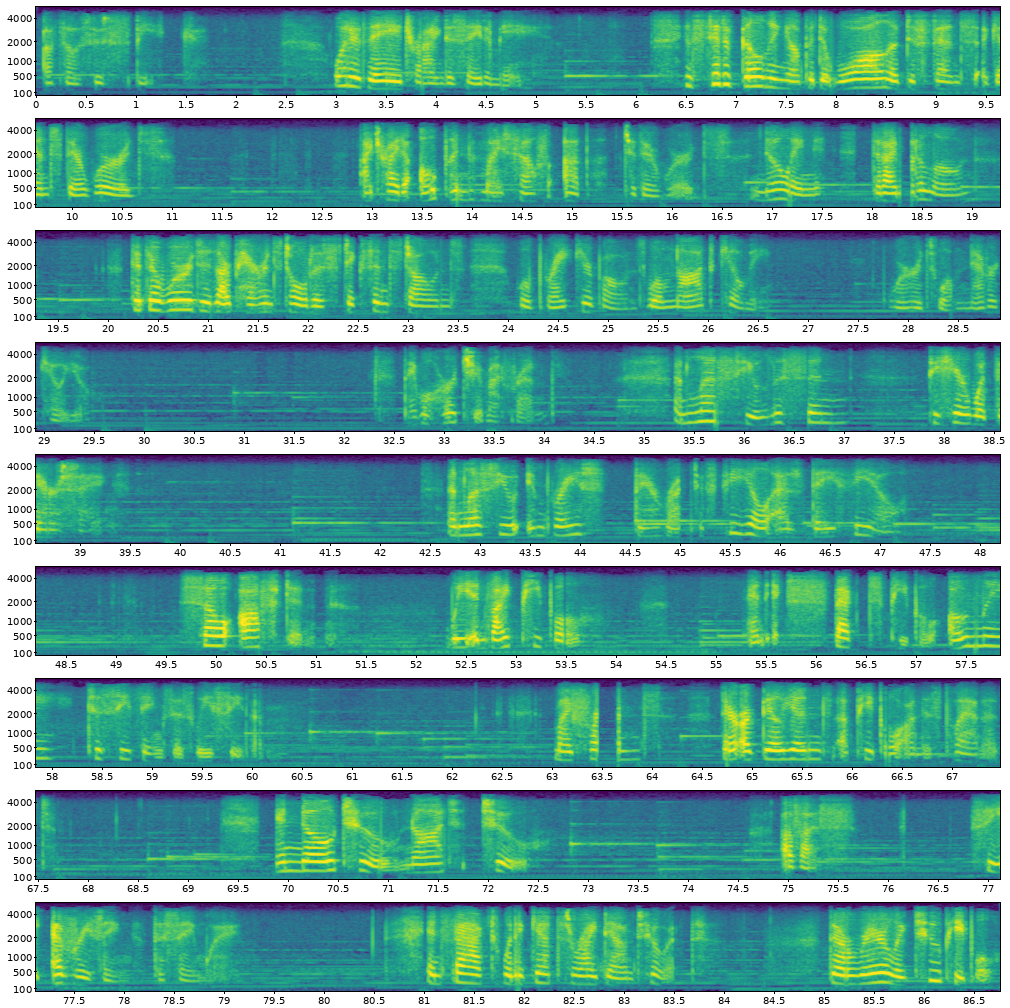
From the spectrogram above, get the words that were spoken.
of those who speak. What are they trying to say to me? Instead of building up a wall of defense against their words, I try to open myself up to their words, knowing that I'm not alone, that their words, as our parents told us, sticks and stones will break your bones, will not kill me. Words will never kill you. They will hurt you, my friend unless you listen to hear what they're saying. Unless you embrace their right to feel as they feel. So often we invite people and expect people only to see things as we see them. My friends, there are billions of people on this planet. And no two, not two of us see everything the same way. In fact, when it gets right down to it, there are rarely two people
